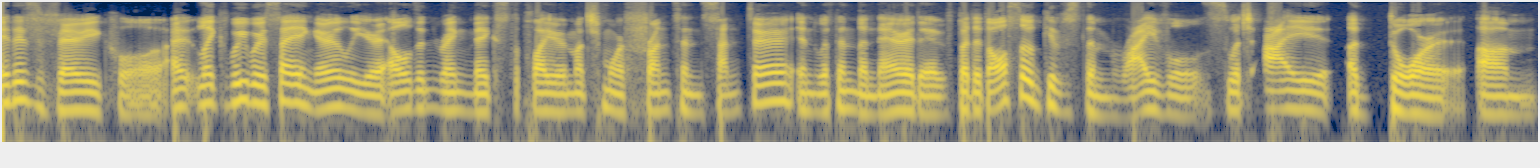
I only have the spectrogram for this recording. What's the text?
It is very cool. I, like we were saying earlier, Elden Ring makes the player much more front and center and within the narrative, but it also gives them rivals, which I adore. Um,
